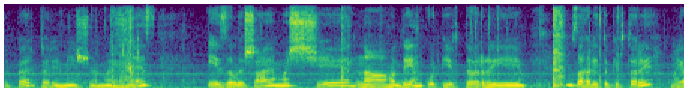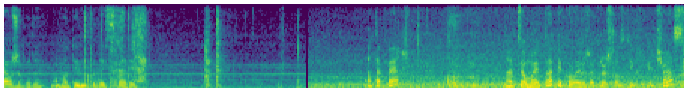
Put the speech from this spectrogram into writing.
Тепер перемішуємо майонез і залишаємо ще на годинку півтори. Ну, взагалі-то півтори, але я вже буду годинку десь варити. А тепер на цьому етапі, коли вже пройшло стільки часу,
